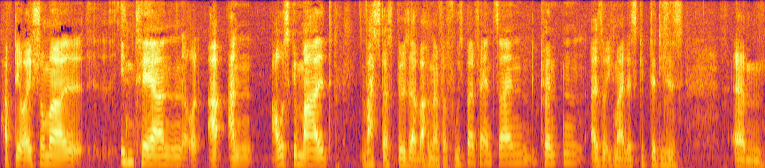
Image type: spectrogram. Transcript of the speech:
Habt ihr euch schon mal intern an, ausgemalt, was das böse Erwachen dann für Fußballfans sein könnten. Also ich meine, es gibt ja dieses ähm,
